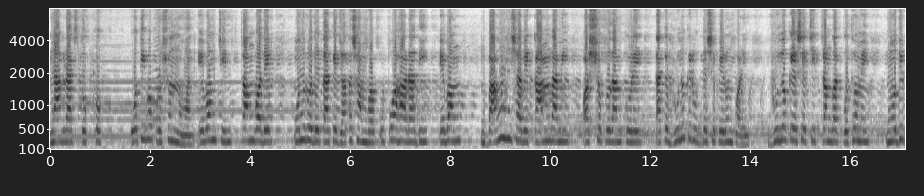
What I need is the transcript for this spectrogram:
নাগরাজ তক্ষক অতীব প্রসন্ন হন এবং চিত্রাঙ্গদের অনুরোধে তাকে যথাসম্ভব উপহারাদি এবং বাহন হিসাবে কামগামী অশ্ব প্রদান করে তাকে ভুলকের উদ্দেশ্যে প্রেরণ করেন। ভুলকে এসে চিত্রাঙ্গদ প্রথমেই নদীর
